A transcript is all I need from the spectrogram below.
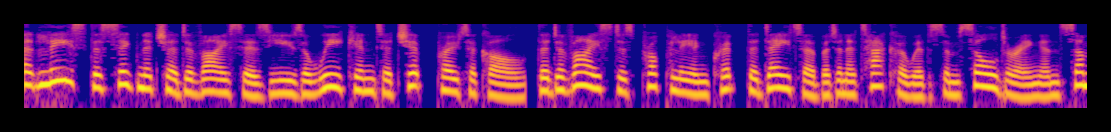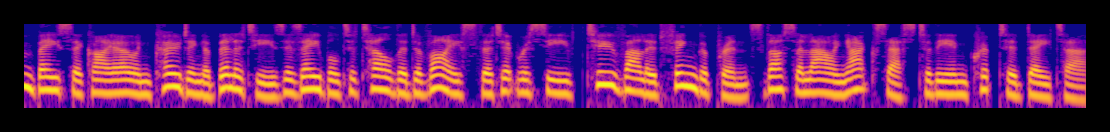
At least the signature devices use a weak inter-chip protocol. The device does properly encrypt the data but an attacker with some soldering and some basic I.O. encoding abilities is able to tell the device that it received two valid fingerprints thus allowing access to the encrypted data.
